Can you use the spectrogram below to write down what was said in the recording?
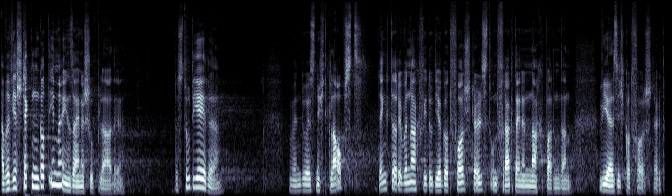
Aber wir stecken Gott immer in seine Schublade. Das tut jeder. Wenn du es nicht glaubst, denk darüber nach, wie du dir Gott vorstellst und frag deinen Nachbarn dann, wie er sich Gott vorstellt.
